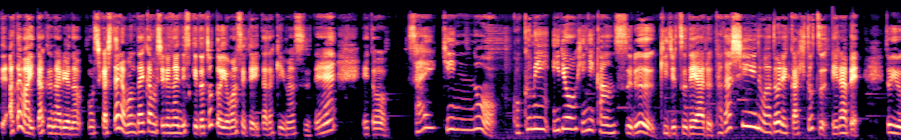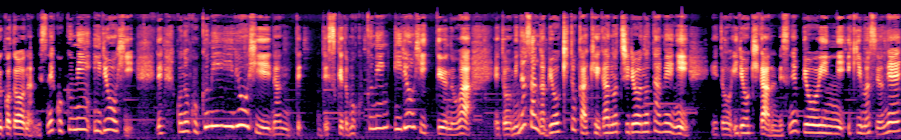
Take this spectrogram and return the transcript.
て頭痛くなるような、もしかしたら問題かもしれないんですけど、ちょっと読ませていただきますね。えっと、最近の国民医療費に関する記述である正しいのはどれか一つ選べということなんですね。国民医療費。で、この国民医療費なんでですけども、国民医療費っていうのは、えっと、皆さんが病気とか怪我の治療のために、えっと、医療機関ですね、病院に行きますよね。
